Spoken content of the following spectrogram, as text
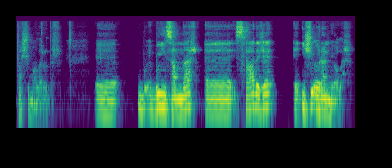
taşımalarıdır. Ee, bu, bu insanlar e, sadece e, işi öğrenmiyorlar.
